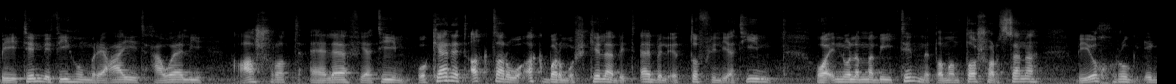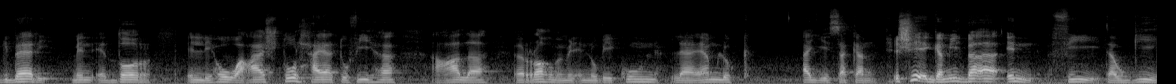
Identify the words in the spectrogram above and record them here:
بيتم فيهم رعاية حوالي عشرة آلاف يتيم. وكانت أكتر وأكبر مشكلة بتقابل الطفل اليتيم هو إنه لما بيتم 18 سنة بيخرج إجباري من الدار اللي هو عاش طول حياته فيها على الرغم من إنه بيكون لا يملك أي سكن. الشيء الجميل بقى إن في توجيه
